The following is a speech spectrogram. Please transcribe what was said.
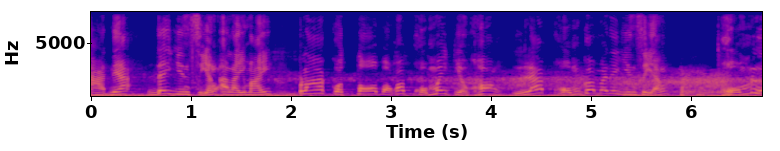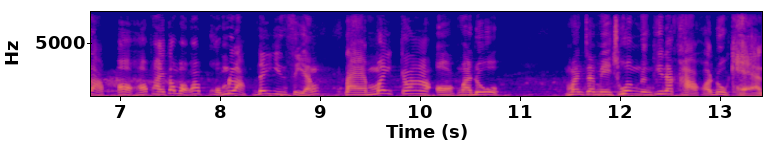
นาดเนี้ยได้ยินเสียงอะไรไหม ปรากฏโตบอกว่าผมไม่เกี่ยวข้อง และผมก็ไม่ได้ยินเสียง ผมหลับออกขออภัยต้องบอกว่าผมหลับได้ยินเสียง แต่ไม่กล้าออกมาดู มันจะมีช่วงหนึ่งที่นักข่าวขอดูแขน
